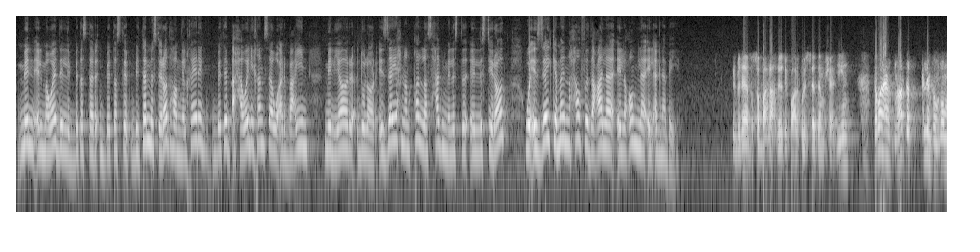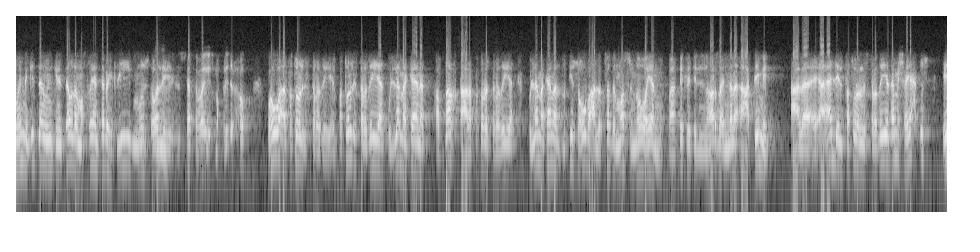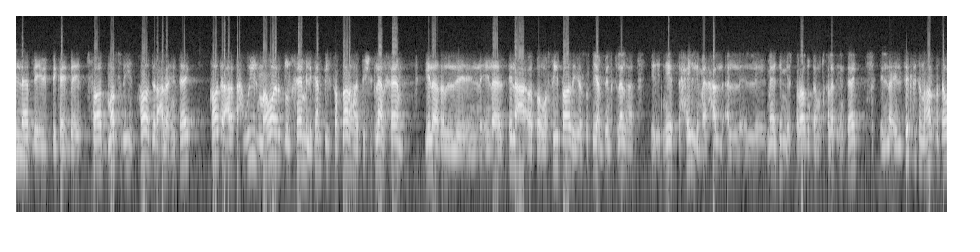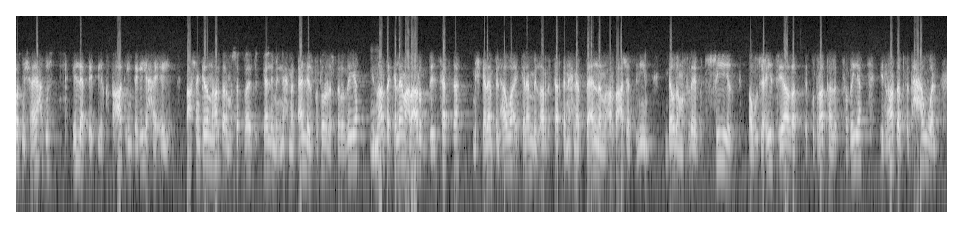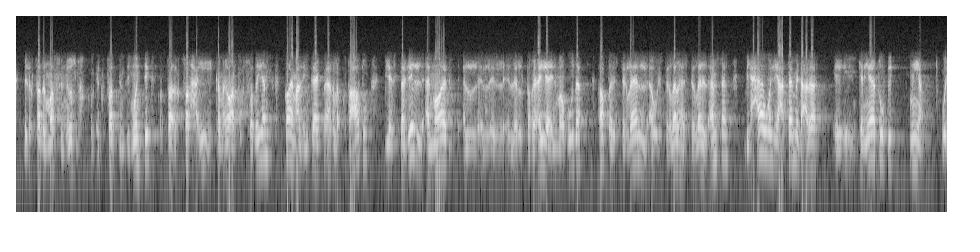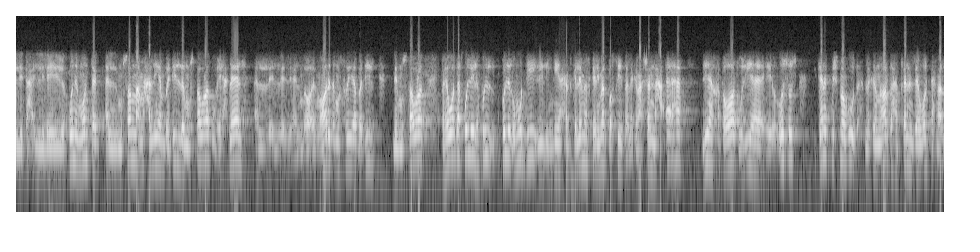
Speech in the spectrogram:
من المواد اللي بتستر... بتستر... بيتم استيرادها من الخارج بتبقى حوالي 45 مليار دولار. إزاي إحنا نقلص حجم الاست... الاستيراد؟ وإزاي كمان نحافظ على العملة الأجنبية؟ في البداية بصبح على حضرتك وعلى كل السادة المشاهدين. طبعا إحنا النهارده بنتكلم في موضوع مهم جدا ويمكن الدولة المصرية انتبهت ليه منذ تولي سياده الرئيس مقاليد الحكم. وهو الفاتورة الاستيرادية، الفاتورة الاستيرادية كلما كانت الضغط على الفاتورة الاستيرادية كلما كان في صعوبة على الاقتصاد المصري إن هو ينمو، ففكره النهارده إن أنا أعتمد على اقلل الفاتورة الاستيرادية ده مش هيحدث إلا باقتصاد مصري قادر على الانتاج قادر على تحويل موارده الخام اللي كان بيصدرها في شكلها الخام إلى إلى سلع وسيطه يستطيع من خلالها إن هي تحل محل ما يتم استيراده كمدخلات إنتاج. الفكرة النهارده دوت مش هيحدث إلا بقطاعات إنتاجية حقيقية. فعشان كده النهارده لما السيد الرئيس بيتكلم إن إحنا نقلل الفاتورة الاستيرادية النهارده الكلام على أرض ثابتة مش كلام في الهواء الكلام من الأرض الثابتة إن إحنا بقالنا النهارده 10 سنين الدولة المصرية بتصيغ أو بتعيد صياغة قدراتها الاقتصادية. النهارده بتتحول بالاقتصاد المصري إنه يصبح اقتصاد منتج اقتصاد حقيقي كما يعرف اقتصاديا قائم على الإنتاج في أغلب قطاعاته بيستغل الموارد الطبيعية الموجودة افضل استغلال أو استغلالها استغلال الأمثل بيحاول يعتمد على إمكانياته في التصنيع واللي يكون المنتج المصنع محليا بديل للمستورد وإحلال الموارد المصرية بديل للمستورد فهو ده كل كل كل الأمور دي إحنا بنتكلمها في كلمات بسيطة لكن عشان نحققها ليها خطوات وليها أسس كانت مش موجودة. لكن النهارده هنتكلم زي ما قلت إحنا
